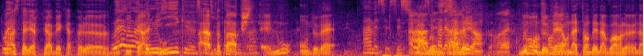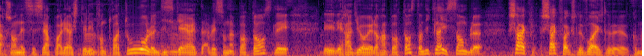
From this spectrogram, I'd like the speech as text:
Ouais. hein, c'est-à-dire qu'avec Apple euh, Ouais, ouais, Music, hein, Apple et tout, Music, euh, ah, papa, tout pfft, ça. et nous, on devait, Ah mais c'est sûr, Ah, c'est mais pas vous savez, hein, On nous, on devait, changé. on attendait d'avoir le- l'argent nécessaire pour aller acheter les 33 tours, le disquaire était- avait son importance, les, les, les radios avaient leur importance, tandis que là, il semble, chaque, chaque fois que je le vois, je le, comme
